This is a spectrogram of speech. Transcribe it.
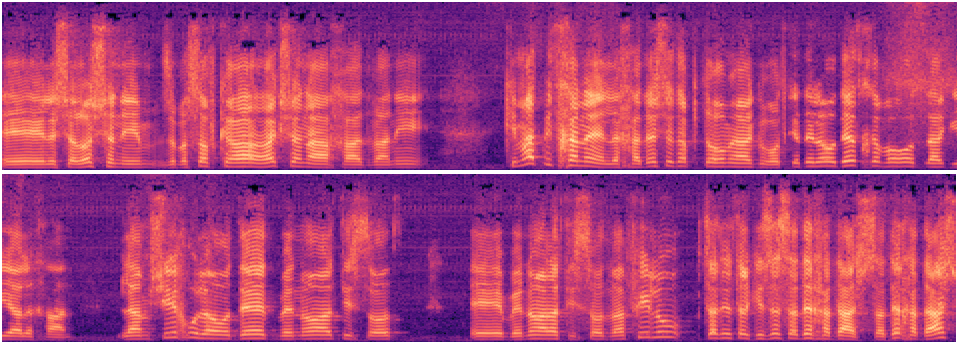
אה, לשלוש שנים, זה בסוף קרה רק שנה אחת, ואני כמעט מתחנן לחדש את הפטור מהאגרות כדי לעודד חברות להגיע לכאן, להמשיך ולעודד בנוהל טיסות, אה, בנוהל הטיסות, ואפילו קצת יותר, כי זה שדה חדש. שדה חדש,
